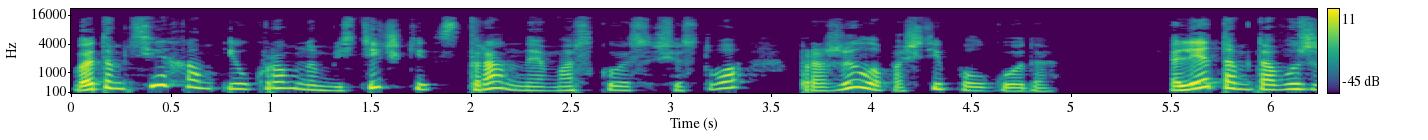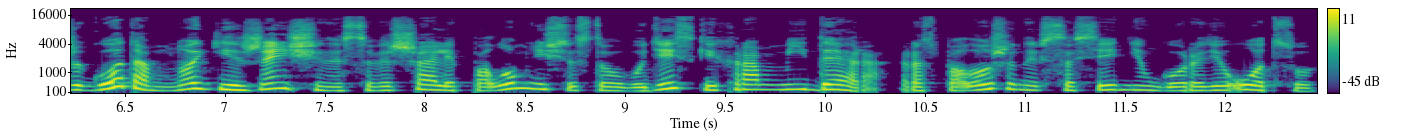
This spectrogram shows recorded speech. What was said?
В этом тихом и укромном местечке странное морское существо прожило почти полгода. Летом того же года многие женщины совершали паломничество в буддийский храм Мидера, расположенный в соседнем городе Оцу.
